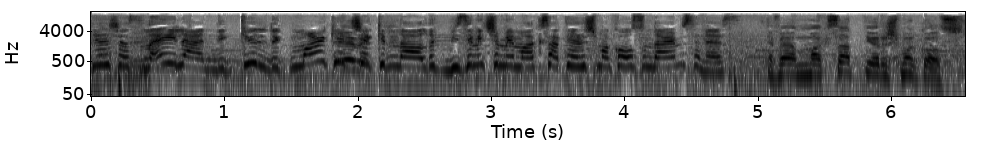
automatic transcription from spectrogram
Yaşasın, eğlendik, güldük. Market Evet. çekini de aldık. Bizim için bir maksat yarışmak olsun der misiniz? Efendim maksat yarışmak olsun.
